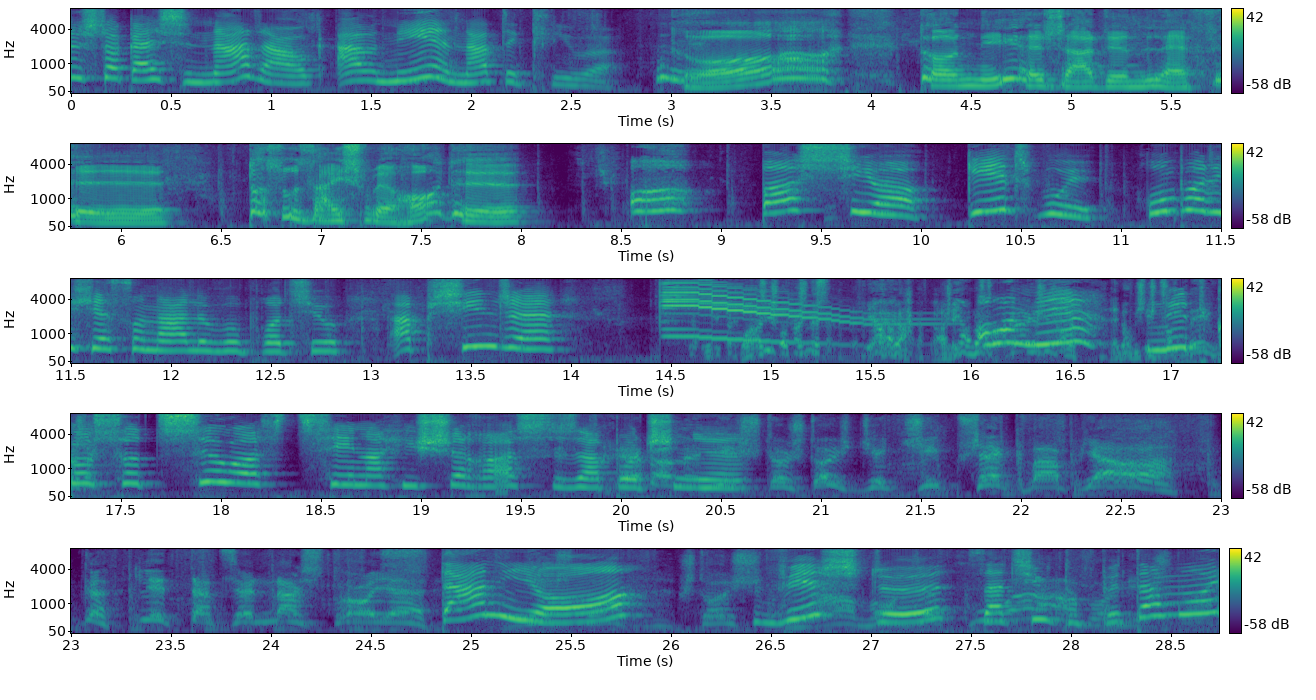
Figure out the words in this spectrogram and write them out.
nešto kaž nadawk, a nie natykliwe. No, to nie jest żaden level. To są zajszłe hody. O, boščio, geht buj. Rumpodich je so nale wyprocił, a přinže... O nie! Nitko so cyła scena jeszcze raz Ale zapocznie. niż to coś dzieci przekwapia. Litace nastroje. Danio, Štož wiesz ty, za czym tu pyta mój?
